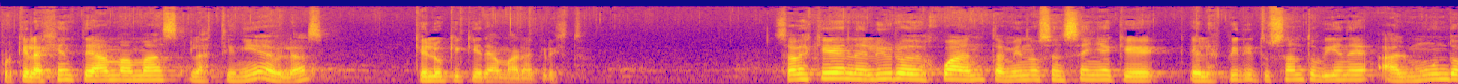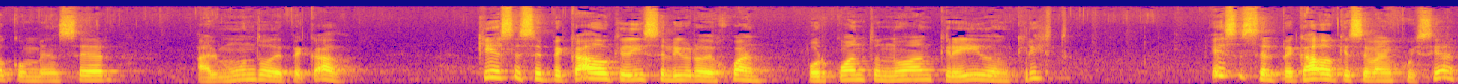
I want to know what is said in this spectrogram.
Porque la gente ama más las tinieblas que lo que quiere amar a Cristo. ¿Sabes qué? En el libro de Juan también nos enseña que el Espíritu Santo viene al mundo a convencer al mundo de pecado. ¿Qué es ese pecado que dice el libro de Juan? Por cuanto no han creído en Cristo. Ese es el pecado que se va a enjuiciar.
